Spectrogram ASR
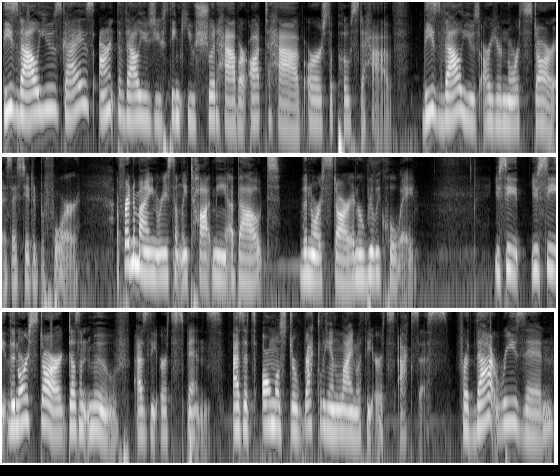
These values, guys, aren't the values you think you should have, or ought to have, or are supposed to have. These values are your North Star, as I stated before. A friend of mine recently taught me about the North Star in a really cool way. You see, you see the North Star doesn't move as the earth spins, as it's almost directly in line with the earth's axis. For that reason,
